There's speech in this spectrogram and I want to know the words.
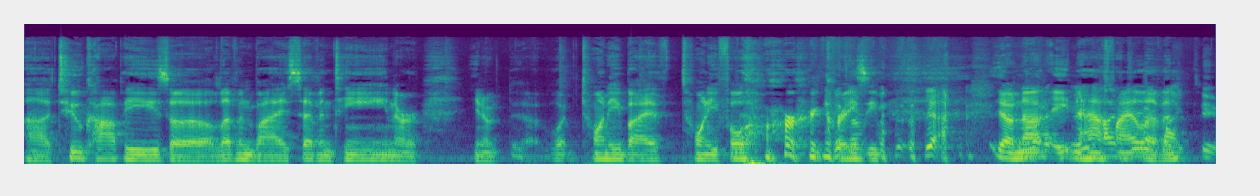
uh, two copies, uh, 11 by 17, or you know uh, what, 20 by 24, crazy. yeah, you know, not eight and a half by 11. By.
